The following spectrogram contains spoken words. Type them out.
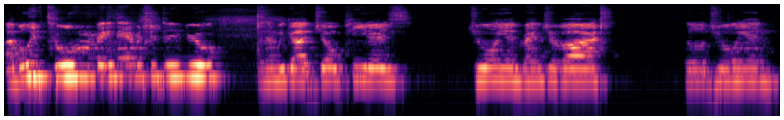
I believe two of them are making the amateur debut, and then we got Joe Peters, Julian Menjivar, little Julian,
